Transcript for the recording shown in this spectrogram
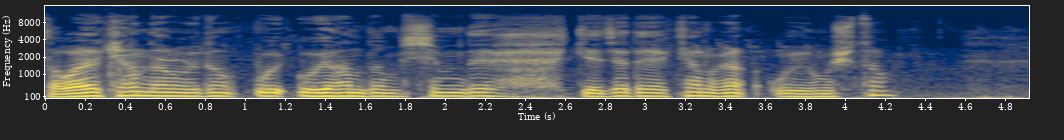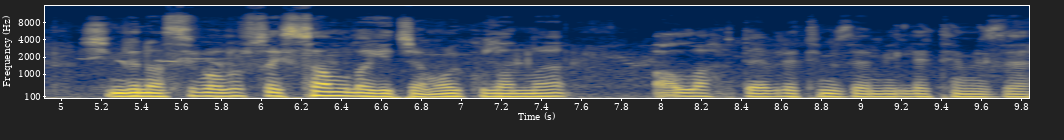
Sabah erkenden uyudum, uy- uyandım. Şimdi gece de erken uya- uyumuştum. Şimdi nasip olursa İstanbul'a gideceğim oy kullanmaya. Allah devletimize, milletimize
